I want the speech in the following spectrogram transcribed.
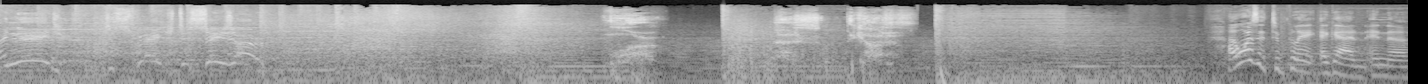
I need to speak to Caesar! War has begun. How was it to play again in uh,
